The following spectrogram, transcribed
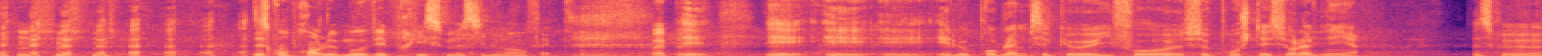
Est-ce qu'on prend le mauvais prisme, Sylvain, en fait? Et, et, et, et- et le problème, c'est qu'il faut euh, se projeter sur l'avenir. Parce que euh,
